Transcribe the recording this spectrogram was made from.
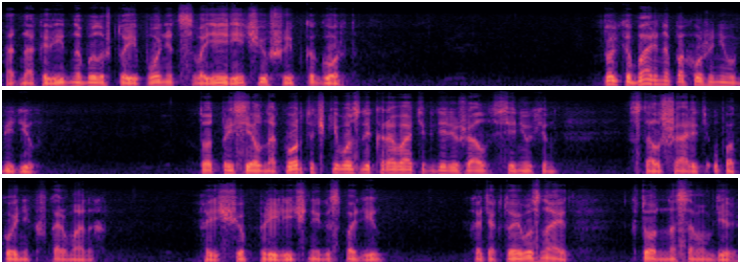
однако видно было, что японец своей речью шибко горд. Только барина, похоже, не убедил. Тот присел на корточки возле кровати, где лежал Синюхин, стал шарить у покойника в карманах. А еще приличный господин. Хотя кто его знает, кто он на самом деле.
